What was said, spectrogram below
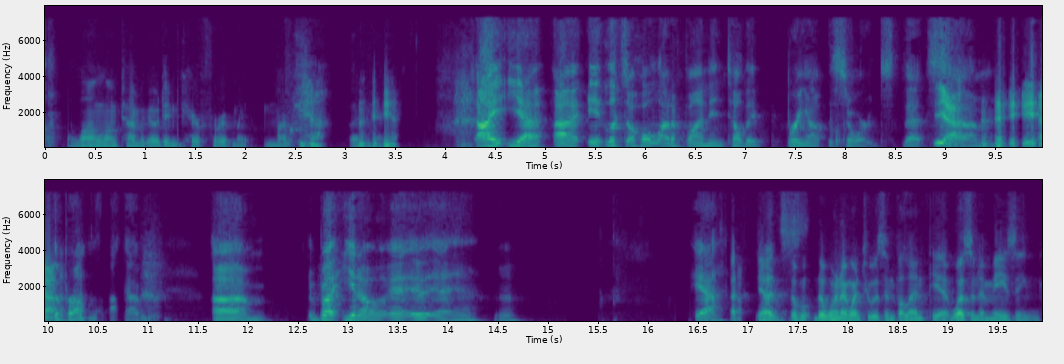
a long, long time ago. Didn't care for it much. Yeah. But, yeah. I yeah. Uh, it looks a whole lot of fun until they bring out the swords. That's yeah. Um, yeah. the problem that I have. Um, but you know, uh, uh, uh yeah. yeah. The the one I went to was in Valencia. It was an amazing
